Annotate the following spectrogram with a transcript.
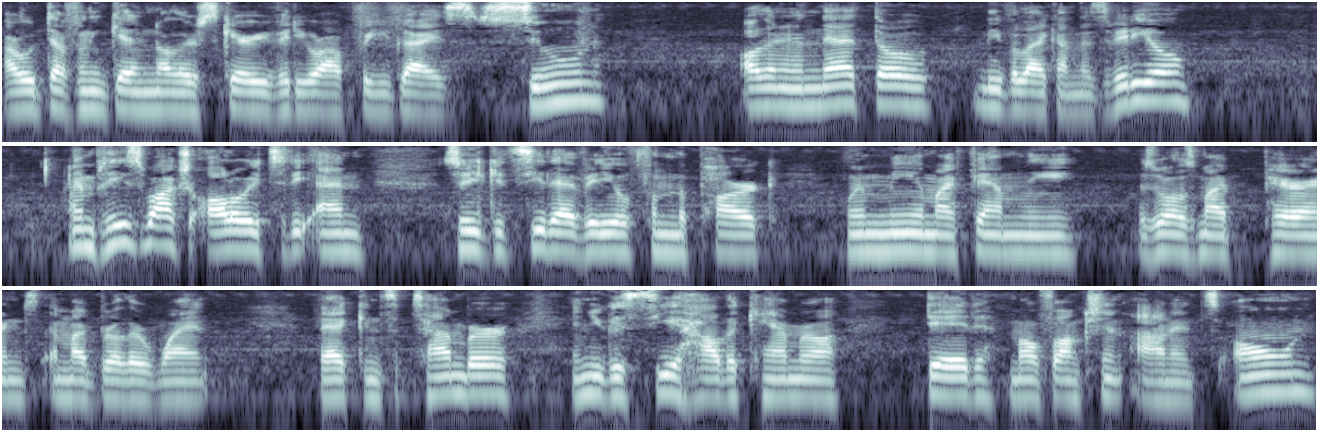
I will definitely get another scary video out for you guys soon. Other than that, though, leave a like on this video. And please watch all the way to the end so you can see that video from the park when me and my family, as well as my parents and my brother, went back in September. And you can see how the camera did malfunction on its own.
